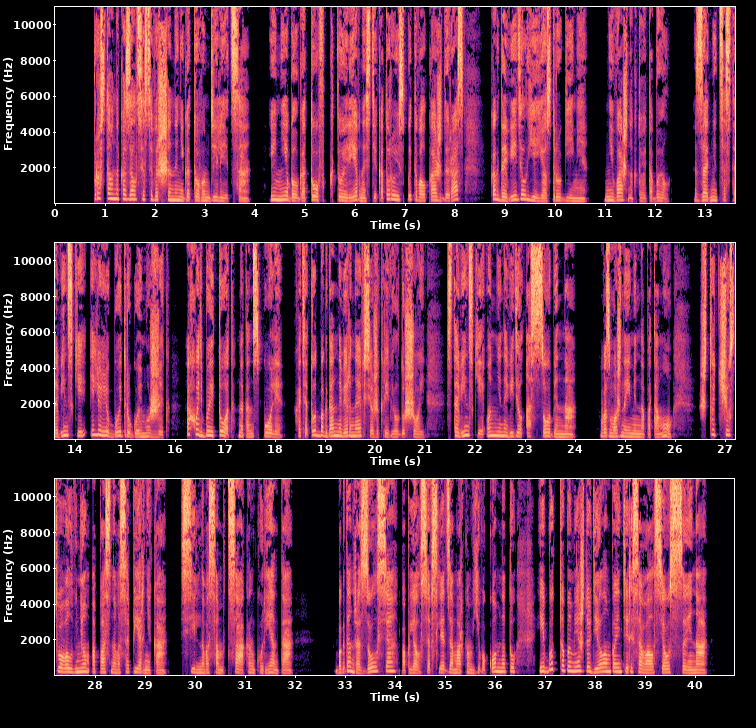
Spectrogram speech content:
Просто он оказался совершенно не готовым делиться и не был готов к той ревности, которую испытывал каждый раз, когда видел ее с другими. Неважно, кто это был. Задница Ставинский или любой другой мужик. А хоть бы и тот на танцполе. Хотя тут Богдан, наверное, все же кривил душой. Ставинский он ненавидел особенно. Возможно, именно потому, что чувствовал в нем опасного соперника, сильного самца, конкурента. Богдан разулся, поплелся вслед за Марком в его комнату и будто бы между делом поинтересовался у сына.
